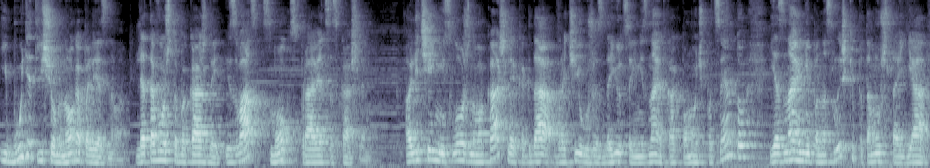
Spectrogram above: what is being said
И будет еще много полезного для того, чтобы каждый из вас смог справиться с кашлем о лечении сложного кашля, когда врачи уже сдаются и не знают, как помочь пациенту, я знаю не понаслышке, потому что я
